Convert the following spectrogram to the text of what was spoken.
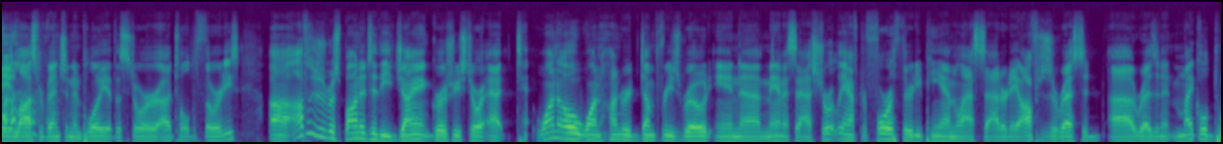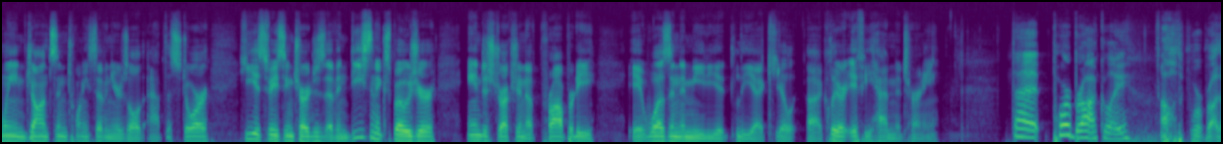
A loss prevention employee at the store uh, told authorities. Uh, officers responded to the giant grocery store at t- 10100 Dumfries Road in uh, Manassas shortly after 4:30 p.m. last Saturday. Officers arrested uh, resident Michael Dwayne Johnson, 27 years old, at the store. He is facing charges of indecent exposure and destruction of property. It wasn't immediately uh, clear, uh, clear if he had an attorney. That poor broccoli. Oh, the poor bro.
